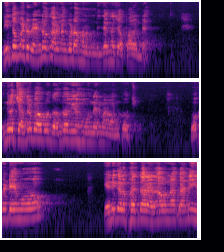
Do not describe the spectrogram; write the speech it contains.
దీంతోపాటు రెండో కారణం కూడా మనం నిజంగా చెప్పాలంటే ఇందులో చంద్రబాబు ద్వంద్వ వ్యూహం ఉందని మనం అనుకోవచ్చు. ఒకటేమో ఎన్నికల ఫలితాలు ఎలా ఉన్నా కానీ ఈ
